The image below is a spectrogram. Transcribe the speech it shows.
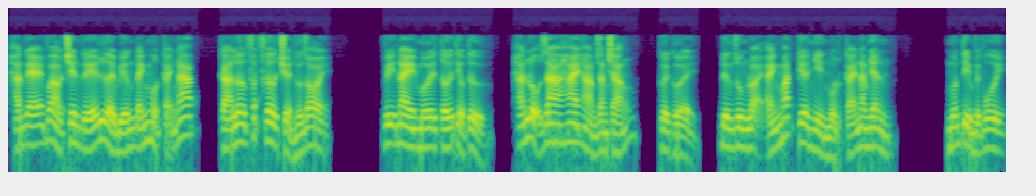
Hắn ghé vào trên ghế lười biếng đánh một cánh áp cà lơ phất phơ chuyển hướng roi vị này mới tới tiểu tử, hắn lộ ra hai hàm răng trắng, cười cười, đừng dùng loại ánh mắt kia nhìn một cái nam nhân. Muốn tìm việc vui.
